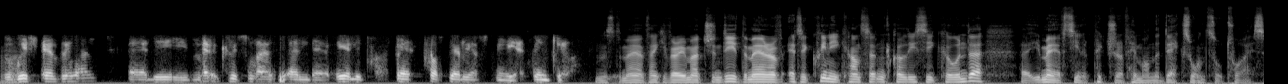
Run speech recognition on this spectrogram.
We wish everyone uh, the Merry Christmas and uh, really prosper- prosperous New Year. Thank you. Mr. Mayor, thank you very much indeed. The Mayor of eThekwini, Councillor Mxolisi Kaunda. Uh, you may have seen a picture of him on the decks once or twice.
